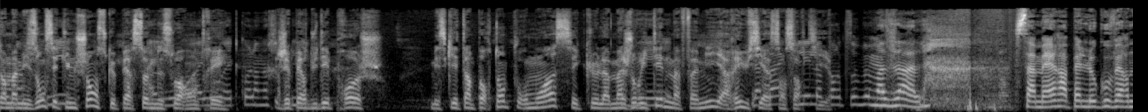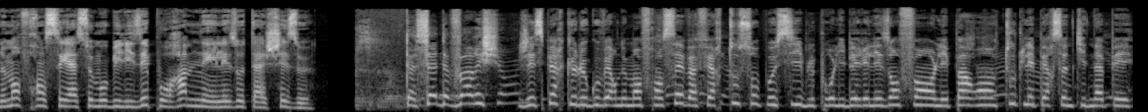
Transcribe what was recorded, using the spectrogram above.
Dans ma maison, c'est une chance que personne ne soit rentré. J'ai perdu des proches. Mais ce qui est important pour moi, c'est que la majorité de ma famille a réussi à s'en sortir. Sa mère appelle le gouvernement français à se mobiliser pour ramener les otages chez eux. J'espère que le gouvernement français va faire tout son possible pour libérer les enfants, les parents, toutes les personnes kidnappées.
